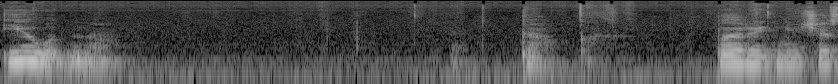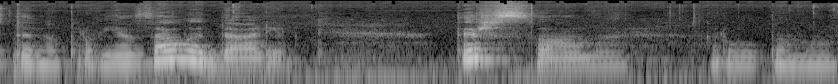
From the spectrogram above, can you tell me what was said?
І одна. Так, передню частину пров'язали далі. Те ж саме робимо.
